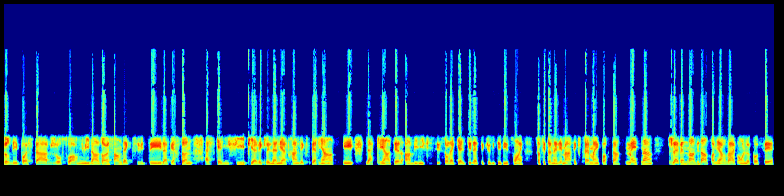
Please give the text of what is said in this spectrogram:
sur des postes stables, jour, soir, nuit, dans un centre d'activité. La personne, elle se qualifie, puis avec les années, elle prend de l'expérience et la clientèle en bénéficie sur la qualité de la sécurité des soins. Ça, c'est un élément extrêmement important. Maintenant, je l'avais demandé dans la première vague, on l'a pas fait.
